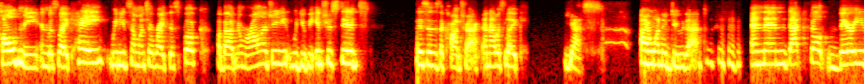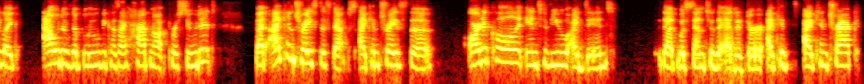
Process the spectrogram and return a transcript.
called me and was like, Hey, we need someone to write this book about numerology. Would you be interested? This is the contract. And I was like, Yes, I want to do that. and then that felt very like out of the blue because I had not pursued it. But I can trace the steps. I can trace the article and interview I did that was sent to the editor. I could I can track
